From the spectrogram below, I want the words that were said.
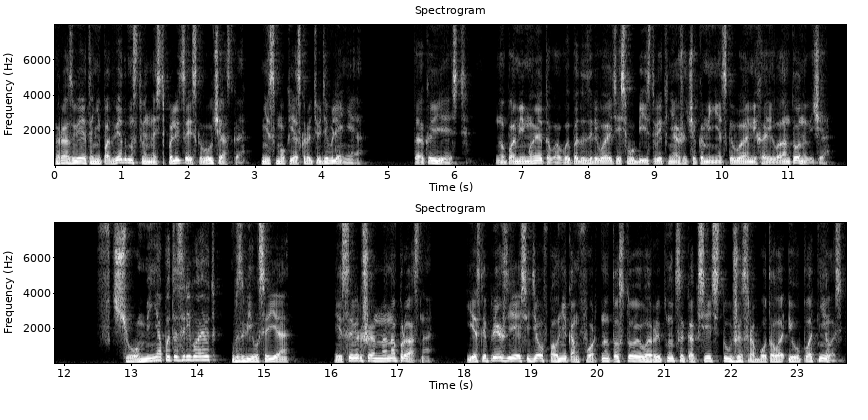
Разве это не подведомственность полицейского участка?» Не смог я скрыть удивление. «Так и есть. Но помимо этого вы подозреваетесь в убийстве княжича Каменецкого Михаила Антоновича». «В чем меня подозревают?» – взвился я. «И совершенно напрасно. Если прежде я сидел вполне комфортно, то стоило рыпнуться, как сеть тут же сработала и уплотнилась,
